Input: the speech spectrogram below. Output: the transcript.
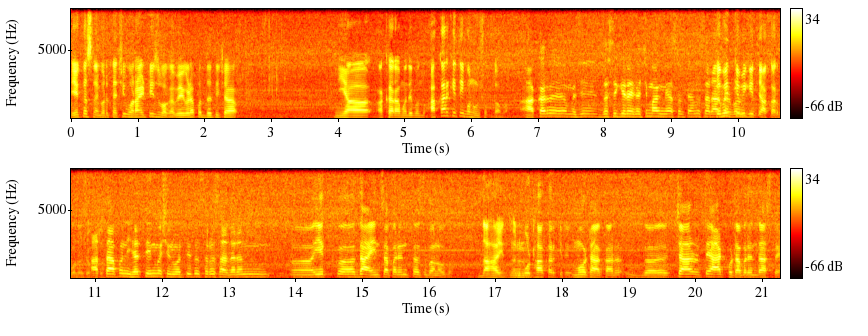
एकच नाही बरं त्याची व्हरायटीज बघा वेगवेगळ्या पद्धतीच्या या आकारामध्ये बनवू आकार किती बनवू शकतो आपण? आकार म्हणजे जशी गिरायकाची मागणी असेल त्यानुसार आकार कमीत बनवू कमी किती आकार बनवू शकतो? आता आपण ह्या तीन मशीनवरती तर सर्वसाधारण अ, एक अ, दहा इंचापर्यंतच बनवतो. दहा इंच. आणि मोठा आकार किती? मोठा आकार चार ते आठ फुटापर्यंत असते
